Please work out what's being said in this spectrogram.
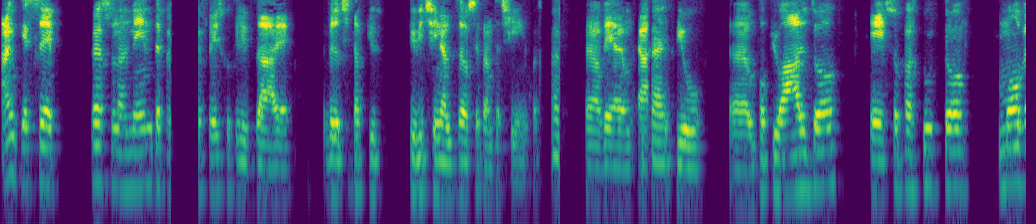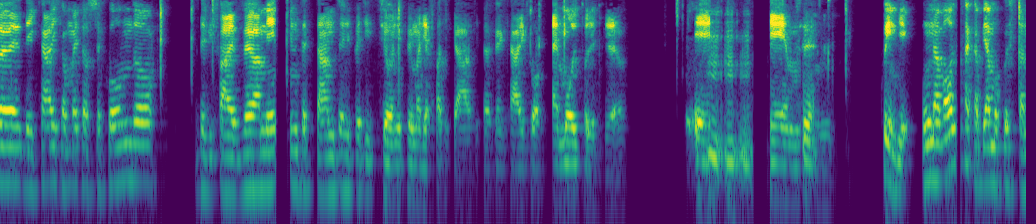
anche se personalmente preferisco utilizzare velocità più, più vicine al 0,75 per avere un carico più, eh, un po' più alto e soprattutto muovere dei carichi a un metro al secondo devi fare veramente tante ripetizioni prima di affaticarti perché il carico è molto leggero. E, mm, mm, mm. e, sì. Quindi una volta che abbiamo questa,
